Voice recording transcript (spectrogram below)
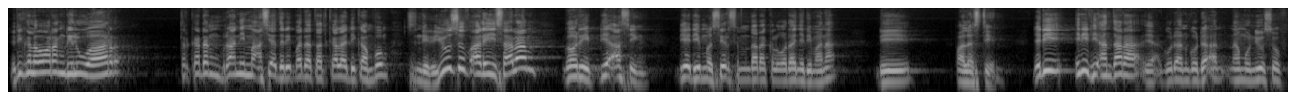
Jadi kalau orang di luar terkadang berani maksiat daripada tatkala di kampung sendiri. Yusuf alaihissalam gorib, dia asing. Dia di Mesir sementara keluarganya di mana? Di Palestina. Jadi ini di antara ya godaan-godaan namun Yusuf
